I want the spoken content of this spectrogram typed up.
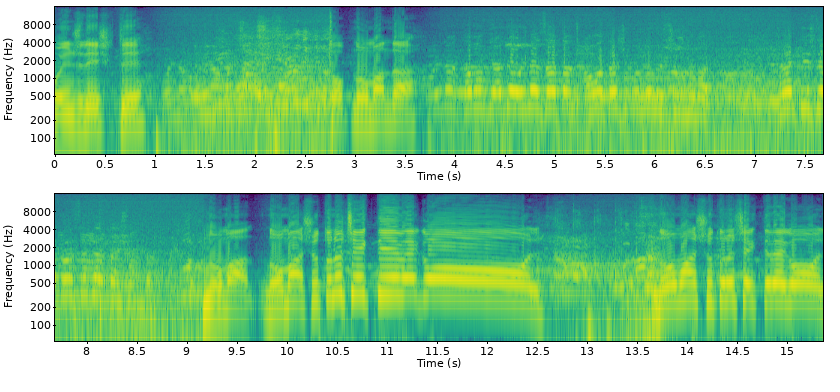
Oyuncu değişikliği. Top Numan'da. Oyna tamam geldi oyna zaten. Avantajı buluyoruz şu anda bak. Herkes defansı zaten şu anda. Numan, Numan şutunu çekti ve gol. Numan şutunu çekti ve gol.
